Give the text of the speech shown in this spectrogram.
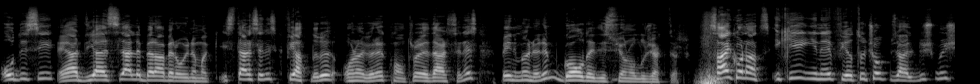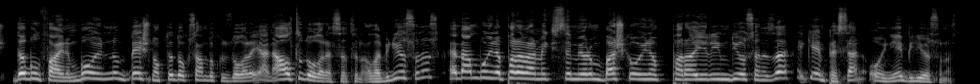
Odyssey. Eğer DLC'lerle beraber oynamak isterseniz fiyatları ona göre kontrol ederseniz benim önerim Gold edisyon olacaktır. Psychonauts 2 yine fiyatı çok güzel düşmüş. Double Fine'ın bu oyununu 5.99 dolara yani 6 dolara satın alabiliyorsunuz. He ben bu oyuna para vermek istemiyorum başka oyuna para ayırayım diyorsanız da e, Game Pass'ten oynayabiliyorsunuz.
